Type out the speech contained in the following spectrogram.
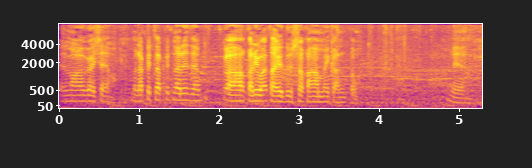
Yan mga guys, malapit-lapit na rin. ah, kaliwa tayo doon sa ka- may kanto. Ayan.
